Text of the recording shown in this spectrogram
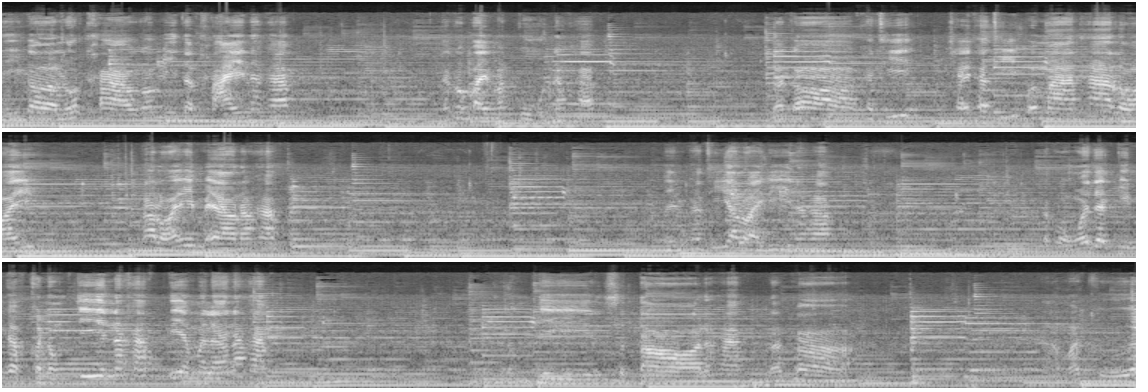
นี่ก็รสคาวก็มีตะไคร้นะครับ แล้วก็ใบมะกรูดนะครับ แล้วก็กะทิใช้กะทิประมาณ 500 500 ml นะครับ เป็นกะทิอร่อยดีนะครับ แล้วผมก็จะกินกับขนมจีนนะครับ เตรียมมาแล้วนะครับ ขนมจีนสตอนะครับ แล้วก็มะเขือ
